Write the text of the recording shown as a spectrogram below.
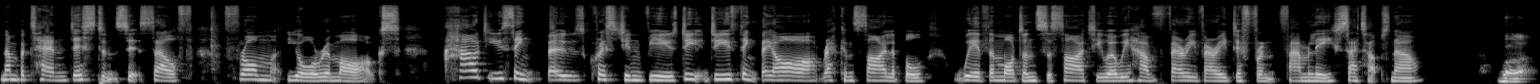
number 10, distance itself from your remarks. How do you think those Christian views, do, do you think they are reconcilable with a modern society where we have very, very different family setups now? Well,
